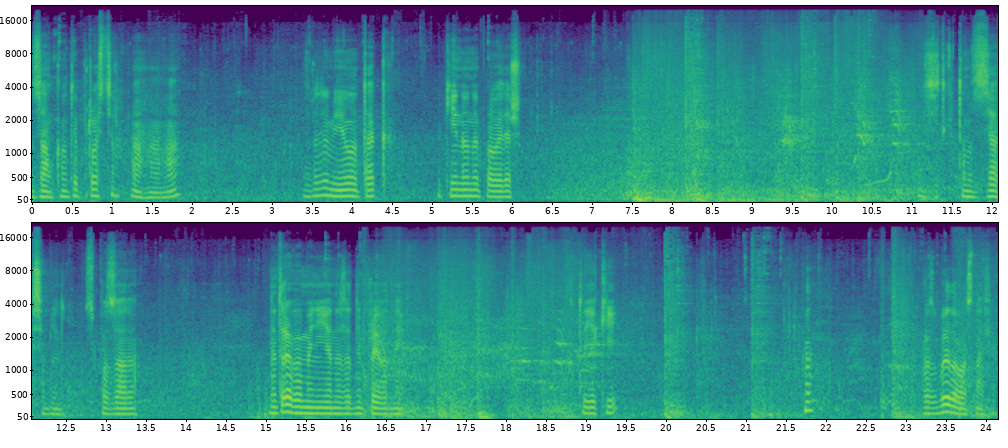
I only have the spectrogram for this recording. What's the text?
Замкнутий простір. Ага. Зрозуміло, так спокійно не пройдеш. там взявся, блін, спозаду. Не треба мені, я не заднеприводний. Хто який. Ха. Розбили вас нафіг.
